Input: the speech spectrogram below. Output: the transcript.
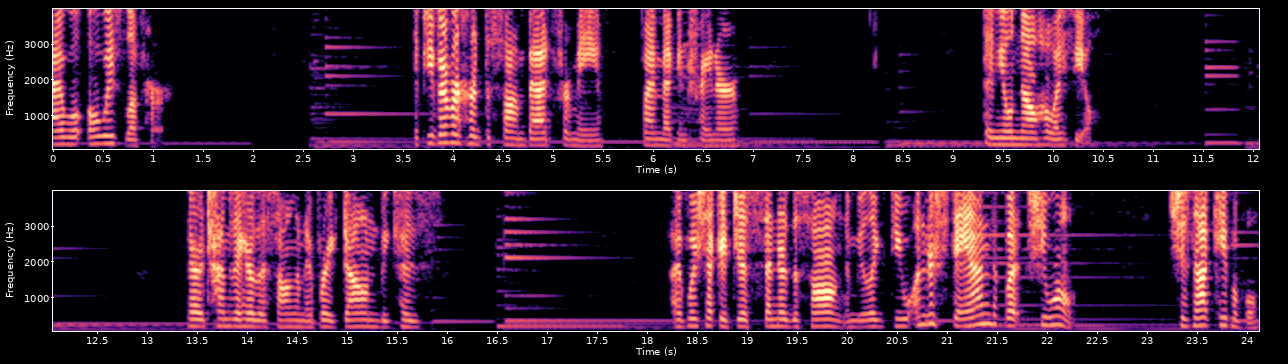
I will always love her. If you've ever heard the song Bad for Me by Meghan Trainor, then you'll know how I feel. There are times I hear this song and I break down because I wish I could just send her the song and be like, Do you understand? But she won't. She's not capable.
